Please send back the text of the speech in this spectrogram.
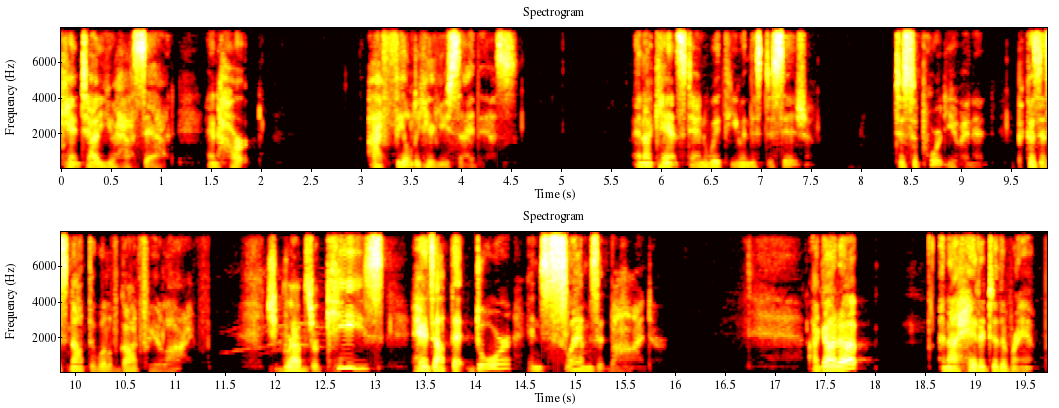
can't tell you how sad and hurt I feel to hear you say this. And I can't stand with you in this decision to support you in it because it's not the will of God for your life. She grabs her keys heads out that door and slams it behind her. I got up and I headed to the ramp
